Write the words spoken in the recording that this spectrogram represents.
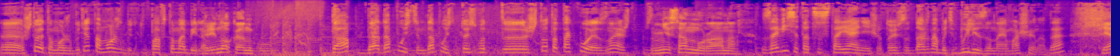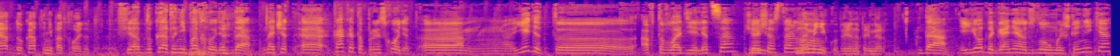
Э, Что это может быть? Это может быть по автомобилям. Рено Кангу, Да, да, допустим, допустим. То есть вот э, что-то такое, знаешь, Nissan Мурана, зависит от состояния еще. То есть это должна быть вылизанная машина, да? Fiat Ducato не подходит. Фиат Дуката не подходит, да. Значит, э, как это происходит? Э, едет э, автовладелица, чаще остального. На мини-купере, например. Да, ее догоняют злоумышленники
